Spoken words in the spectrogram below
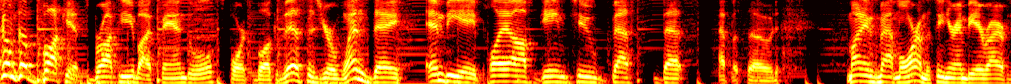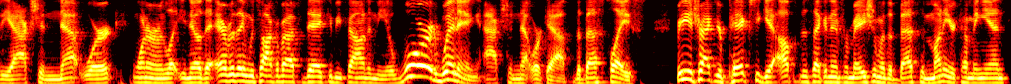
Welcome to Buckets, brought to you by FanDuel Sportsbook. This is your Wednesday NBA Playoffs Game 2 Best Bets episode. My name is Matt Moore. I'm the senior NBA writer for the Action Network. Want to let you know that everything we talk about today can be found in the award-winning Action Network app, the best place for you to track your picks. You get up to the second information where the bets and money are coming in.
